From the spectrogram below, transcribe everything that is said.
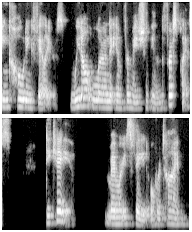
encoding failures. We don't learn the information in the first place. Decay. Memories fade over time.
